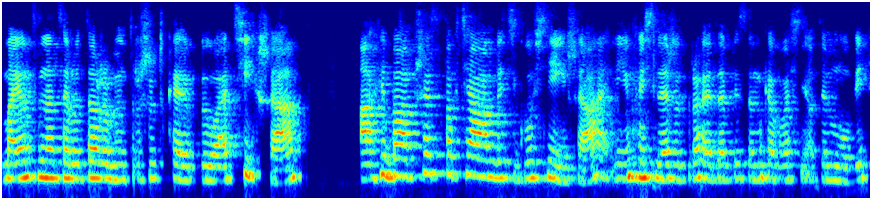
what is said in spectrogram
mające na celu to, żebym troszeczkę była cichsza. A chyba przez to chciałam być głośniejsza i myślę, że trochę ta piosenka właśnie o tym mówi.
